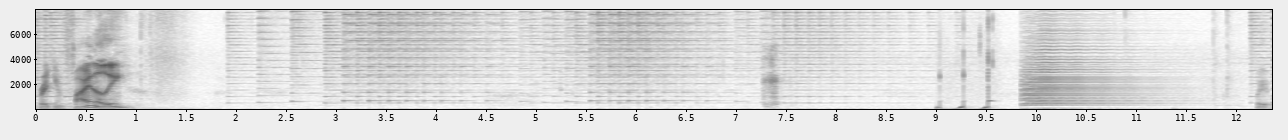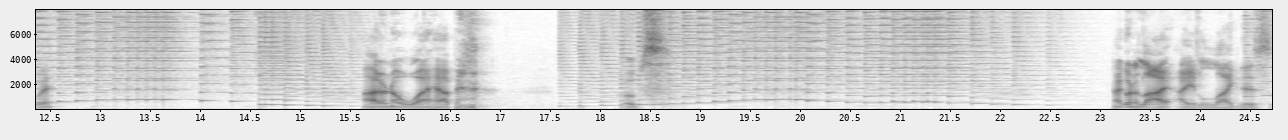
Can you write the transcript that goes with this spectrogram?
Freaking finally. Not gonna lie, I like this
